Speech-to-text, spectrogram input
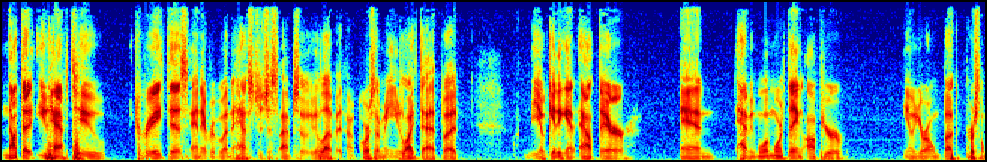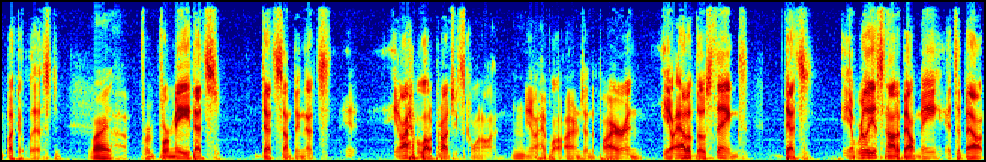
Not that you have to create this and everyone has to just absolutely love it. Of course, I mean you like that, but you know, getting it out there and having one more thing off your you know your own buck, personal bucket list. Right. Uh, for for me, that's that's something that's you know I have a lot of projects going on. Mm. You know, I have a lot of irons in the fire, and you know, out of those things, that's you know really it's not about me. It's about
